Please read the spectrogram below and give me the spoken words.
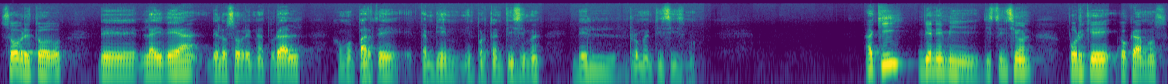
sobre todo, de la idea de lo sobrenatural como parte también importantísima del romanticismo. Aquí viene mi distinción porque tocamos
